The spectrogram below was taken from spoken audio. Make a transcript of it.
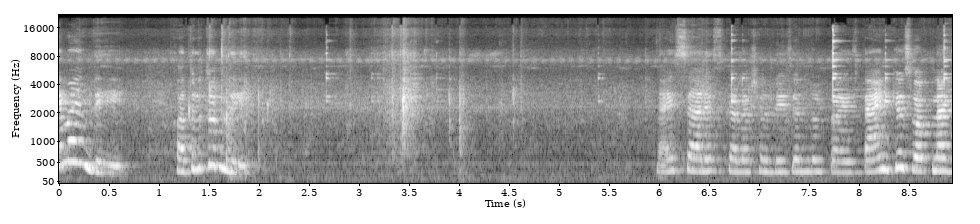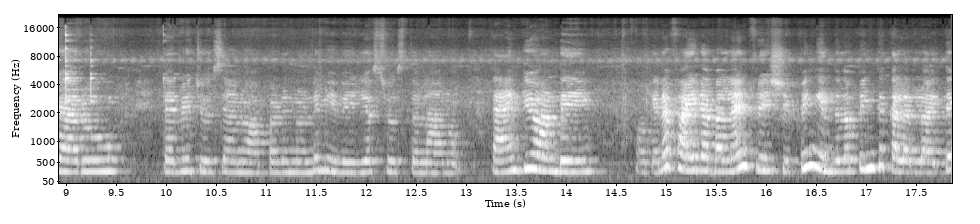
ఏమైంది? కదులుతుంది. Nice saris collection reasonable price thank you Swapna garu. Interview చూశాను. అప్పటి నుండి మీ వీడియోస్ చూస్తున్నాను. థ్యాంక్ యూ అండి ఓకేనా? Five double nine free shipping. ఇందులో పింక్ కలర్లో అయితే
